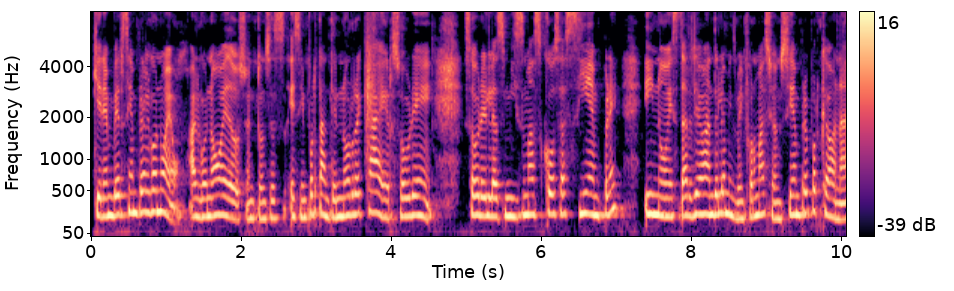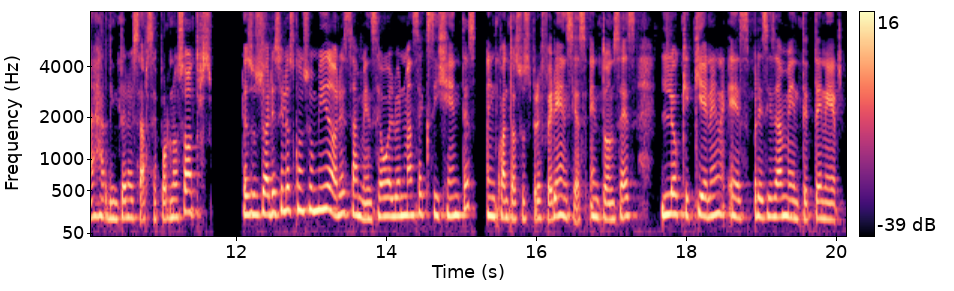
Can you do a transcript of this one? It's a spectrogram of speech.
quieren ver siempre algo nuevo, algo novedoso. Entonces es importante no recaer sobre, sobre las mismas cosas siempre y no estar llevando la misma información siempre porque van a dejar de interesarse por nosotros. Los usuarios y los consumidores también se vuelven más exigentes en cuanto a sus preferencias. Entonces lo que quieren es precisamente tener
